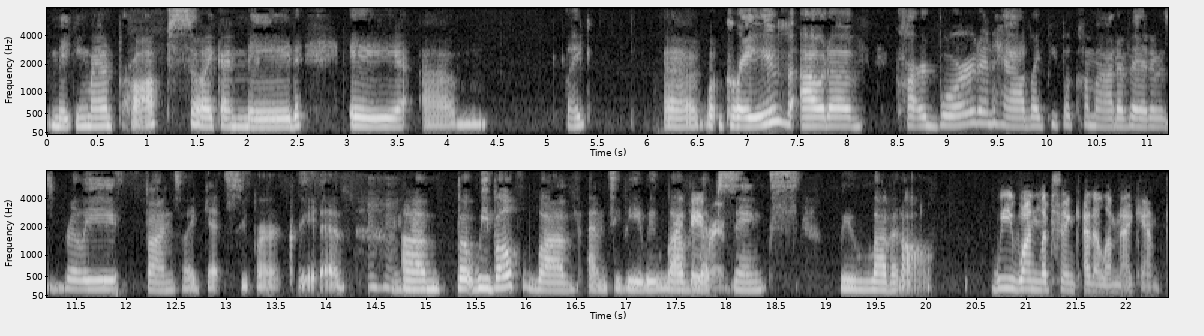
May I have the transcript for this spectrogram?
making my own props. So, like, I made a um, like a what, grave out of cardboard and had like people come out of it. It was really fun to like get super creative. hmm Um, but we both love MTV. We love lip syncs. We love it all. We won lip sync at alumni camp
